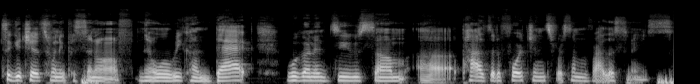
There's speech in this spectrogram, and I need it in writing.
to get your 20% off. Now, when we come back, we're going to do some uh, positive fortunes for some of our listeners.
